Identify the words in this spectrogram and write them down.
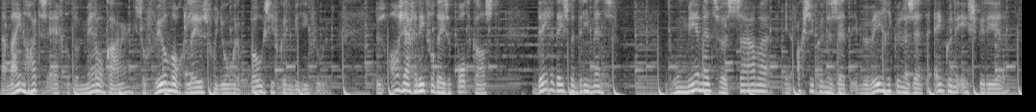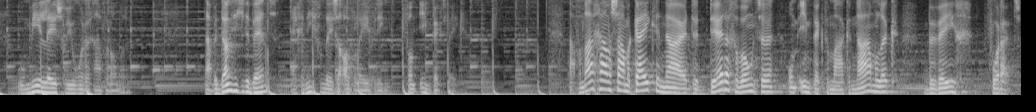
Nou, mijn hart is echt dat we met elkaar zoveel mogelijk levens van jongeren positief kunnen beïnvloeden. Dus als jij geniet van deze podcast, deel deze met drie mensen. Want hoe meer mensen we samen in actie kunnen zetten, in beweging kunnen zetten en kunnen inspireren, hoe meer levens van jongeren gaan veranderen. Nou, bedankt dat je er bent en geniet van deze aflevering van Impact Week. Nou, vandaag gaan we samen kijken naar de derde gewoonte om impact te maken, namelijk beweeg vooruit.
